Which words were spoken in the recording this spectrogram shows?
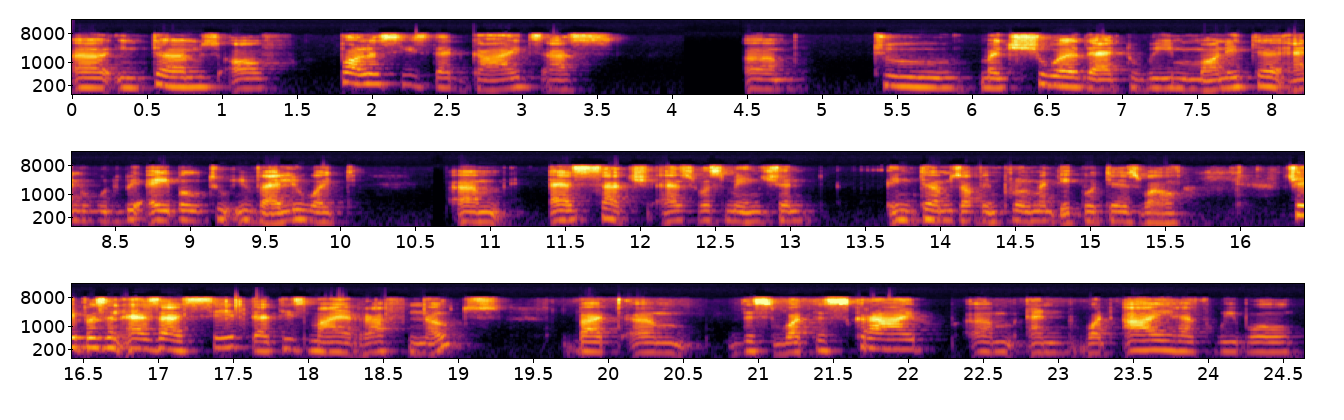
uh, in terms of policies that guides us um, to make sure that we monitor and would be able to evaluate um, as such as was mentioned in terms of employment equity as well. Chairperson, as I said, that is my rough notes, but um, this what the scribe um, and what I have, we will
